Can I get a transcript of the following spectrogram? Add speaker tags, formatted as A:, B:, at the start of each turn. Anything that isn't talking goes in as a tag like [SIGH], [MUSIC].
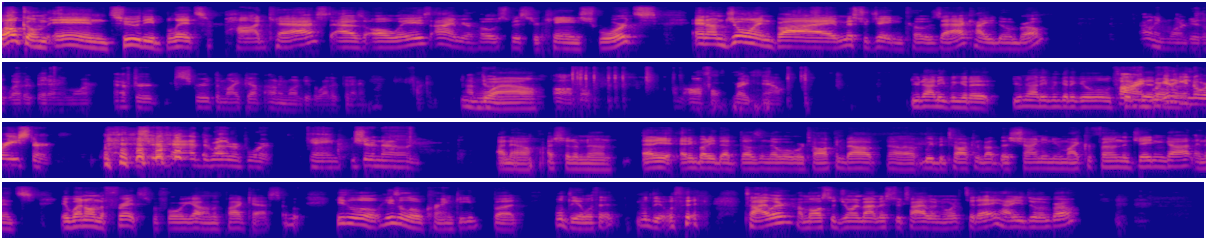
A: Welcome in to the Blitz podcast. As always, I'm your host, Mr. Kane Schwartz, and I'm joined by Mr. Jaden Kozak. How you doing, bro?
B: I don't even want to do the weather bit anymore. After screwed the mic up, I don't even want to do the weather bit anymore. Fucking, I'm doing
A: wow.
B: awful. I'm awful right now.
A: You're not even gonna. You're not even gonna get a little.
B: Fine, we're
A: the-
B: into nor'easter. [LAUGHS] You should have had the weather report, Kane. You should have known.
A: I know. I should have known. Any anybody that doesn't know what we're talking about, uh, we've been talking about the shiny new microphone that Jaden got, and it's it went on the fritz before we got on the podcast. So he's a little he's a little cranky, but we'll deal with it. We'll deal with it. [LAUGHS] Tyler, I'm also joined by Mr. Tyler North today. How you doing, bro?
